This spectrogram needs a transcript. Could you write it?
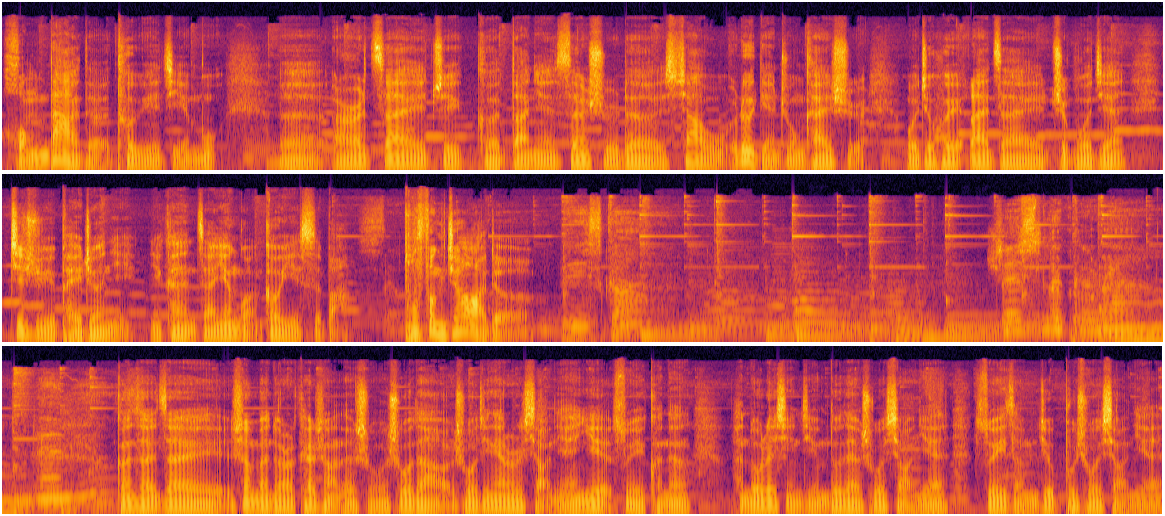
宏大的特别节目。呃，而在这个大年三十的下午六点钟开始，我就会赖在直播间继续陪着你。你看咱央广够意思吧？不放假的。刚才在上半段开场的时候说到，说今天是小年夜，所以可能很多类型节目都在说小年，所以咱们就不说小年，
